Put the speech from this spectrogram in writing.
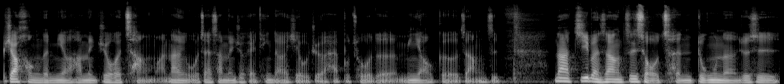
比较红的民谣，他们就会唱嘛。那我在上面就可以听到一些我觉得还不错的民谣歌这样子。那基本上这首《成都》呢，就是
